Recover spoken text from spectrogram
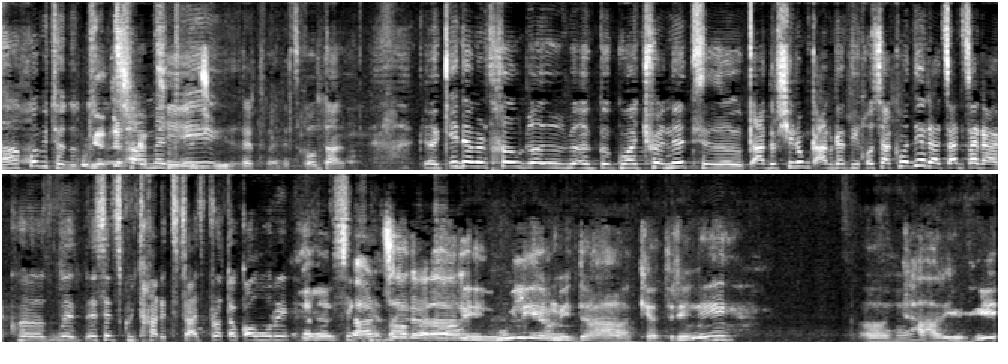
დაახლოებით 13 11 წელი. და კიდევ ერთხელ გვაჩვენეთ კადრში რომ კარგად იყოს საქმე და რა წარწერა აქვს ესეც გითხარით რაც პროტოკოლური სიგნალი არის უილიამი და კეთრინი თარიგი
